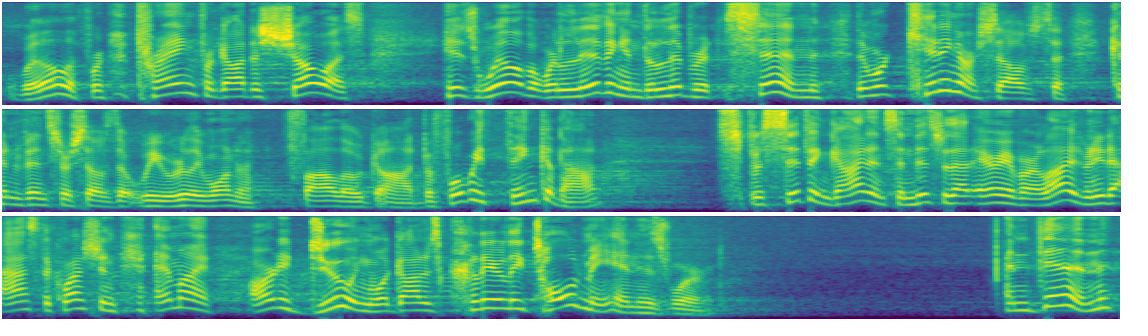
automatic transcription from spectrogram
will. If we're praying for God to show us His will, but we're living in deliberate sin, then we're kidding ourselves to convince ourselves that we really want to follow God. Before we think about specific guidance in this or that area of our lives, we need to ask the question Am I already doing what God has clearly told me in His Word? And then,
